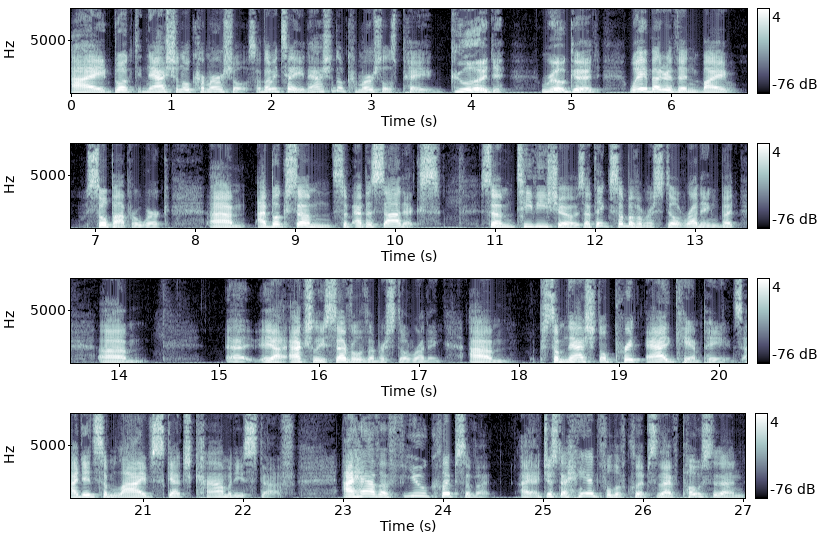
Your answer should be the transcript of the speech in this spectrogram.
I booked national commercials. So let me tell you, national commercials pay good real good, way better than my soap opera work. Um, I booked some some episodics, some TV shows. I think some of them are still running, but um, uh, yeah, actually several of them are still running. Um, some national print ad campaigns. I did some live sketch comedy stuff. I have a few clips of it, I, just a handful of clips that I've posted on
